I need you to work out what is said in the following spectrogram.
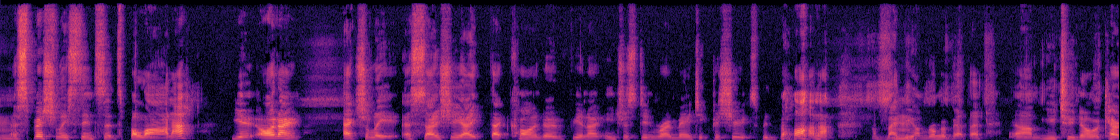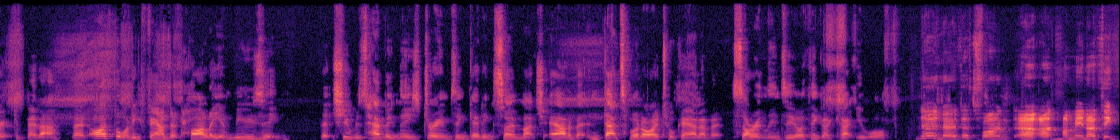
mm. especially since it's B'Elanna. Yeah, I don't actually associate that kind of you know interest in romantic pursuits with B'Elanna. Maybe mm. I'm wrong about that. Um, you two know her character better, but I thought he found it highly amusing that she was having these dreams and getting so much out of it, and that's what I took out of it. Sorry, Lindsay, I think I cut you off. No, no, that's fine. Uh, I, I, mean, I think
